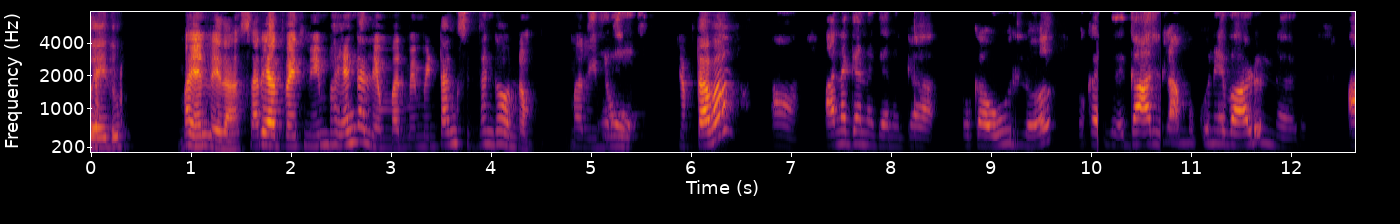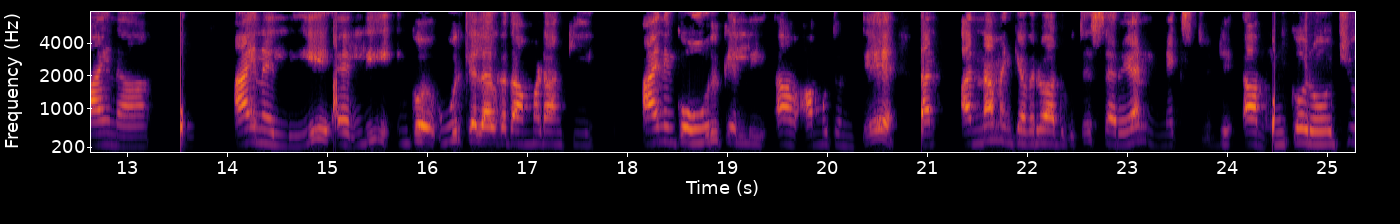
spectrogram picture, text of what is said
లేదు. భయం లేదా? సరే అద్వైత్ మేము భయంగా లేం మరి మేము వినటానికి సిద్ధంగా ఉన్నాం. మరి నువ్వు. చెప్తావా? ఆ, అనగనగనగా ఒక ఊర్లో ఒక గాజులు అమ్ముకునే వాడు ఉన్నాడు ఆయన ఆయన వెళ్ళి వెళ్ళి ఇంకో ఊరికి వెళ్ళాలి కదా అమ్మడానికి. ఆయన ఇంకో ఊరికి వెళ్ళి అమ్ముతుంటే అన్- అన్నం ఇంకెవరో అడిగితే సరే అని నెక్స్ట్ డే ఇంకో రోజు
